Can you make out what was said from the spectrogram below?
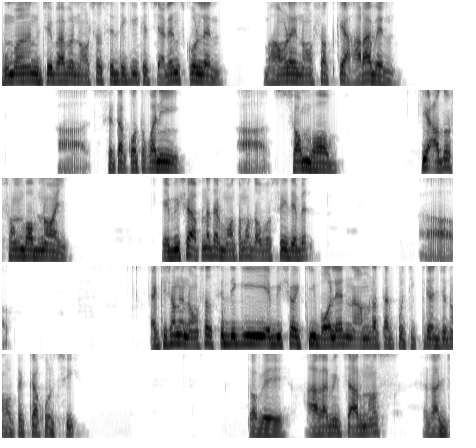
হুমায়ুন যেভাবে নওশাদ সিদ্দিকিকে চ্যালেঞ্জ করলেন ভাঙড়ে নওশাদকে হারাবেন সেটা কতখানি সম্ভব, কি আদৌ সম্ভব নয়, এ বিষয়ে আপনাদের মতামত অবশ্যই দেবেন। একই সঙ্গে নওশাদ সিদ্দিকি এ বিষয়ে কি বলেন আমরা তার প্রতিক্রিয়ার জন্য অপেক্ষা করছি। তবে আগামী চার মাস রাজ্য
